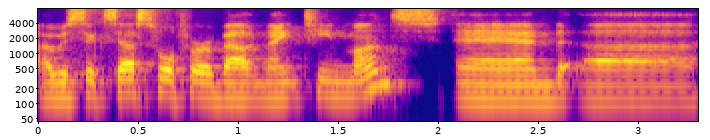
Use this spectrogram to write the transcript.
I was successful for about 19 months. And, uh,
